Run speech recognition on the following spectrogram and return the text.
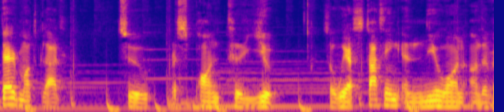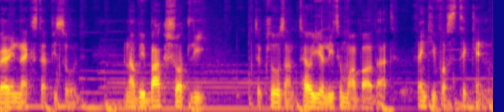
very much glad to respond to you. So we are starting a new one on the very next episode, and I'll be back shortly to close and tell you a little more about that. Thank you for sticking.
